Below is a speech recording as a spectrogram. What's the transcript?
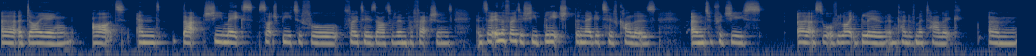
uh, a dying art, and that she makes such beautiful photos out of imperfections. And so in the photo, she bleached the negative colours um, to produce a, a sort of light blue and kind of metallic um,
